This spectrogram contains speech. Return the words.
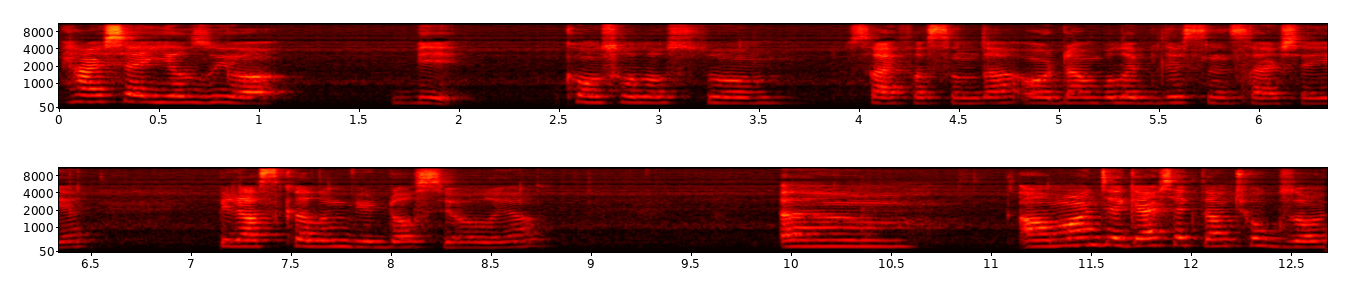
her şey yazıyor bir konsolosluğun sayfasında. Oradan bulabilirsiniz her şeyi. Biraz kalın bir dosya oluyor. Almanca gerçekten çok zor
